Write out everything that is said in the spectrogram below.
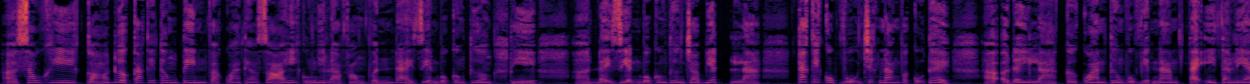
À, sau khi có được các cái thông tin và qua theo dõi cũng như là phỏng vấn đại diện Bộ Công Thương thì à, đại diện Bộ Công Thương cho biết là các cái cục vụ chức năng và cụ thể à, ở đây là cơ quan thương vụ Việt Nam tại Italia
